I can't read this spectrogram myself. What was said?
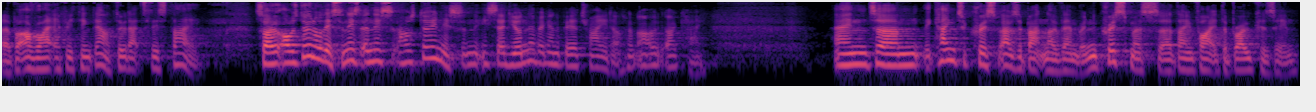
uh, but I write everything down. I do that to this day. So I was doing all this and this, and this, I was doing this, and he said, You're never going to be a trader. I said, Oh, okay. And um, it came to Christmas, that was about November, and Christmas uh, they invited the brokers in.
